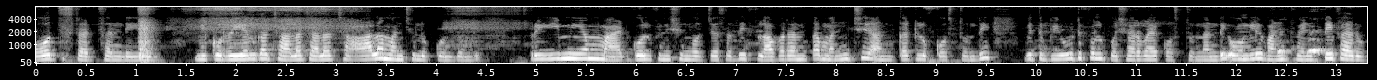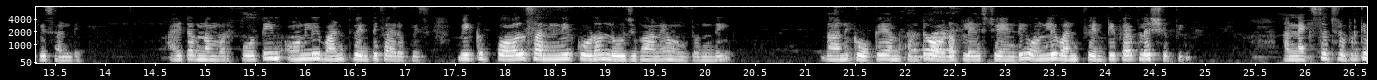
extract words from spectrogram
వర్త్ స్టడ్స్ అండి ఇవి. మీకు రియల్గా చాలా చాలా చాలా మంచి లుక్ ఉంటుంది. ప్రీమియం మ్యాట్ గోల్డ్ ఫినిషింగ్ వచ్చేస్తుంది. ఫ్లవర్ అంతా మంచి అన్కట్ లుక్ వస్తుంది. విత్ బ్యూటిఫుల్ పుషర్ బ్యాక్ వస్తుందండి. Only one twenty five rupees అండి. Item number fourteen only one twenty five rupees. మీకు పాల్స్ అన్నీ కూడా లూజ్గానే ఉంటుంది. దానికి ఓకే అనుకుంటే ఆర్డర్ ప్లేస్ చేయండి. Only one twenty five plus shipping. And next వచ్చేటప్పటికి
